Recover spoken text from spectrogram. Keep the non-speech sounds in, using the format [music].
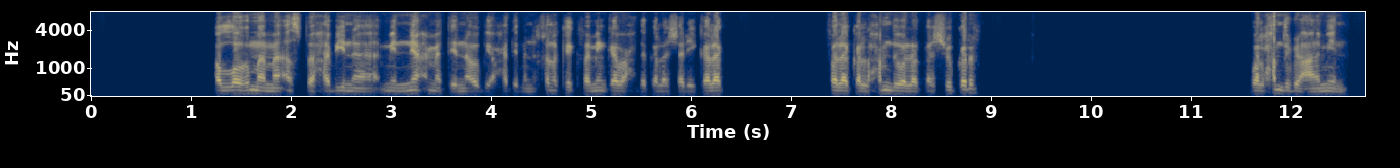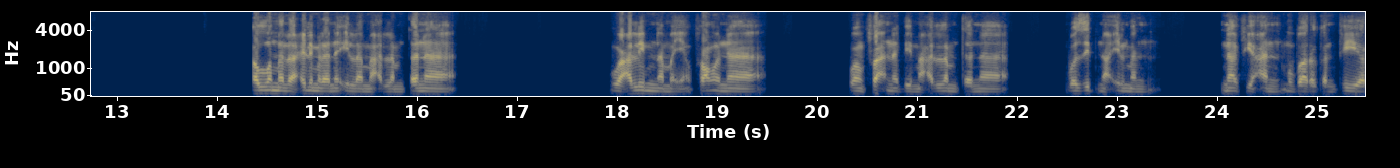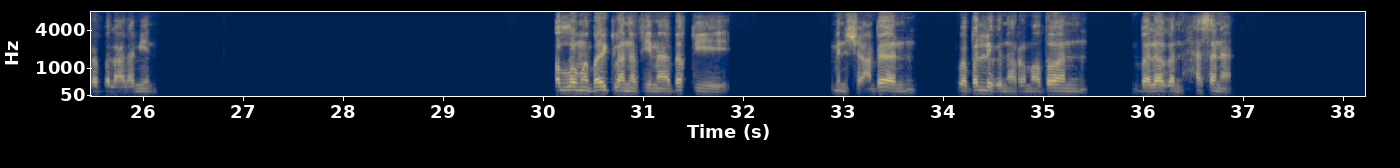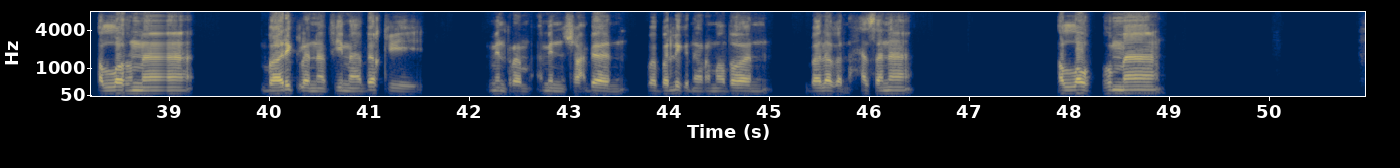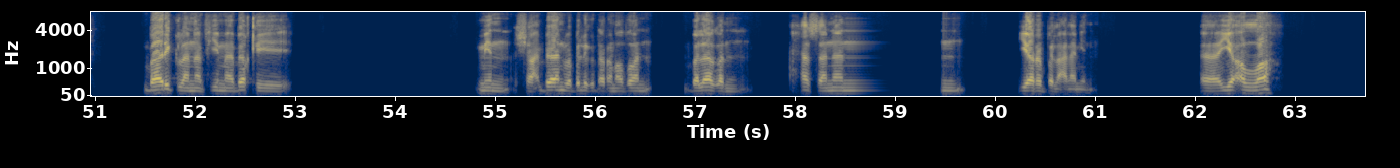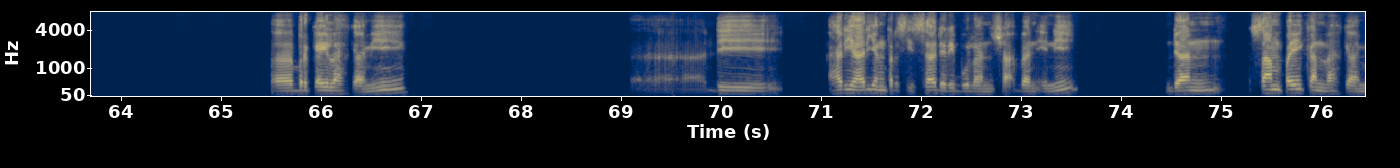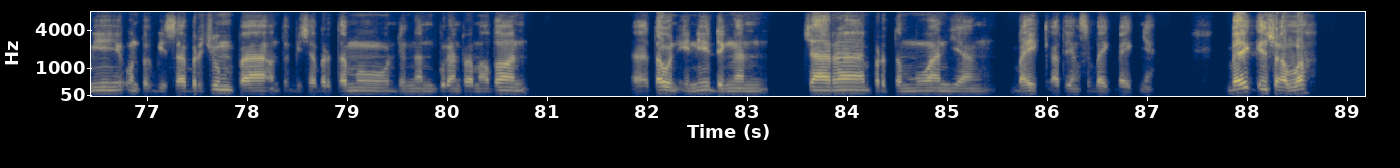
اللهم ما أصبح بنا من نعمة أو بأحد من خلقك فمنك وحدك لا شريك لك. فلك الحمد ولك الشكر. والحمد لله العالمين اللهم لا علم لنا إلا ما علمتنا وعلمنا ما ينفعنا وانفعنا بما علمتنا وزدنا علما نافعا مباركا فيه يا رب العالمين. اللهم بارك لنا فيما بقي من شعبان وبلغنا رمضان بلاغا حسنا. اللهم بارك لنا فيما بقي من رم من شعبان وبلغنا رمضان بلغا حسنا اللهم بارك لنا فيما بقي من شعبان وبلغنا رمضان بلاغا حسنا يا رب العالمين uh, ya Allah uh, berkailah kami uh, di hari-hari yang tersisa dari bulan Sya'ban ini dan sampaikanlah kami untuk bisa berjumpa, untuk bisa bertemu dengan bulan Ramadan uh, tahun ini dengan cara pertemuan yang baik atau yang sebaik-baiknya. Baik, insya Allah,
